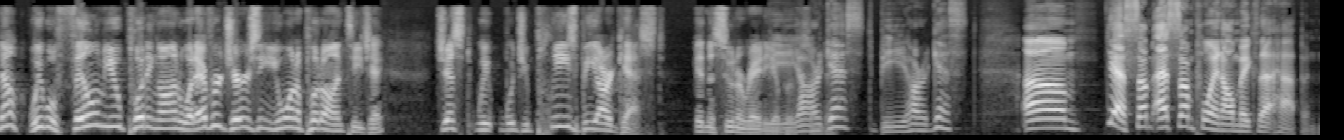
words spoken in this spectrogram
no, we will film you putting on whatever jersey you want to put on, TJ. Just, we, would you please be our guest in the Sooner Radio booth? Be our someday? guest. Be our guest. Um, yeah, some at some point I'll make that happen.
